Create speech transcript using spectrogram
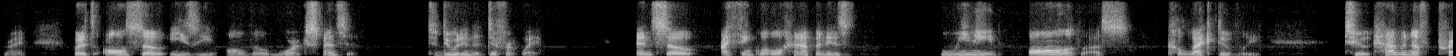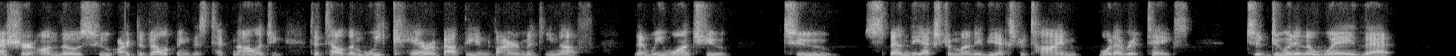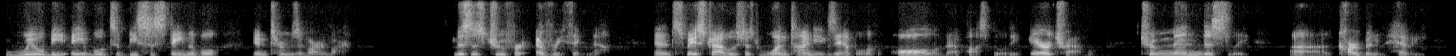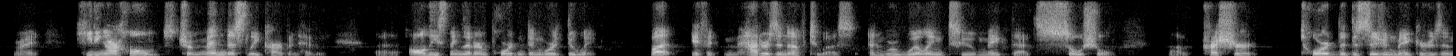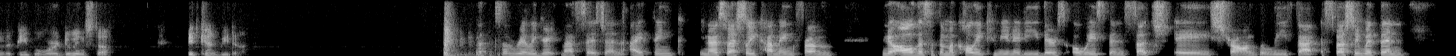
right? But it's also easy, although more expensive, to do it in a different way. And so I think what will happen is we need all of us collectively to have enough pressure on those who are developing this technology to tell them we care about the environment enough that we want you to spend the extra money, the extra time, whatever it takes, to do it in a way that will be able to be sustainable in terms of our environment. This is true for everything now. And space travel is just one tiny example of all of that possibility. Air travel, tremendously uh, carbon heavy, right? Heating our homes, tremendously carbon heavy. Uh, all these things that are important and worth doing. But if it matters enough to us and we're willing to make that social uh, pressure toward the decision makers and the people who are doing stuff, it can be done. That's a really great message. And I think, you know, especially coming from, you know, all of us at the Macaulay community, there's always been such a strong belief that, especially within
